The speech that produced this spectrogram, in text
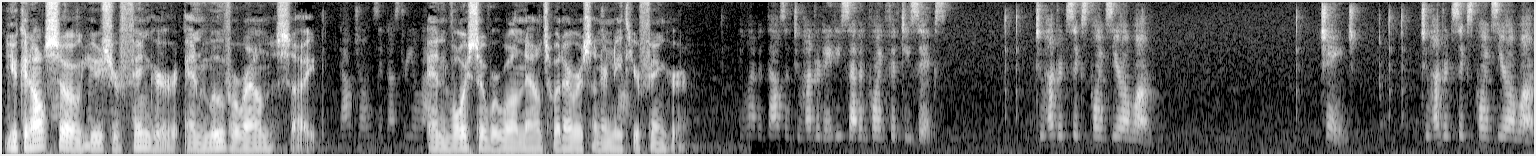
You can also use your finger and move around the site, Dow Jones Industrial and VoiceOver will announce whatever's underneath your finger. 11,287.56. 206.01. Change. 206.01.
